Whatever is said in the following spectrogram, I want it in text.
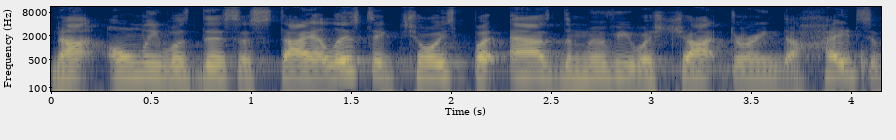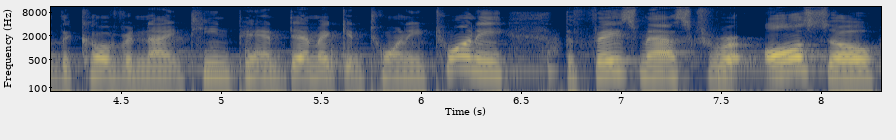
Not only was this a stylistic choice, but as the movie was shot during the heights of the COVID-19 pandemic in 2020, the face masks were also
